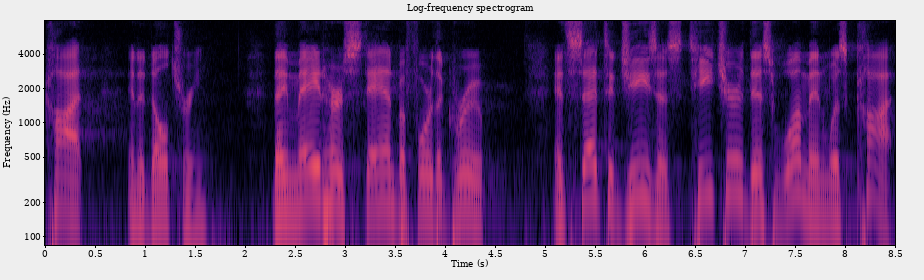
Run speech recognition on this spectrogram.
caught in adultery. They made her stand before the group and said to Jesus, Teacher, this woman was caught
